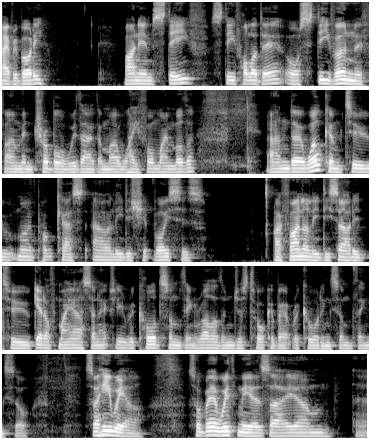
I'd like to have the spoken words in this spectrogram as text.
Hi, everybody. My name's Steve, Steve Holiday, or Stephen if I'm in trouble with either my wife or my mother. And uh, welcome to my podcast, Our Leadership Voices. I finally decided to get off my ass and actually record something rather than just talk about recording something. So, so here we are. So bear with me as I um, uh,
